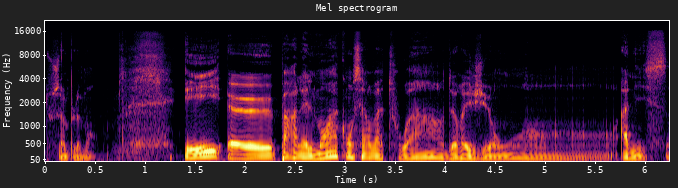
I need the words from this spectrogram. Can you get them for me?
tout simplement, et euh, parallèlement un conservatoire de région en- à Nice.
